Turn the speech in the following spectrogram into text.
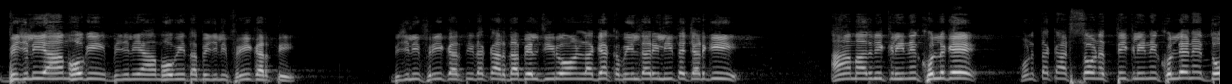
ਬਿਜਲੀ ਆਮ ਹੋ ਗਈ, ਬਿਜਲੀ ਆਮ ਹੋ ਗਈ ਤਾਂ ਬਿਜਲੀ ਫ੍ਰੀ ਕਰਤੀ। ਬਿਜਲੀ ਫ੍ਰੀ ਕਰਤੀ ਤਾਂ ਘਰ ਦਾ ਬਿੱਲ ਜ਼ੀਰੋ ਆਉਣ ਲੱਗ ਗਿਆ, ਕਬੀਲਦਾਰੀ ਲੀ ਤੇ ਚੜ ਗਈ। ਆਮ ਆਦਮੀ ਕਲੀਨਿਕ ਖੁੱਲ ਗਏ। ਹੁਣ ਤੱਕ 829 ਕਲੀਨਿਕ ਖੁੱਲੇ ਨੇ। 2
